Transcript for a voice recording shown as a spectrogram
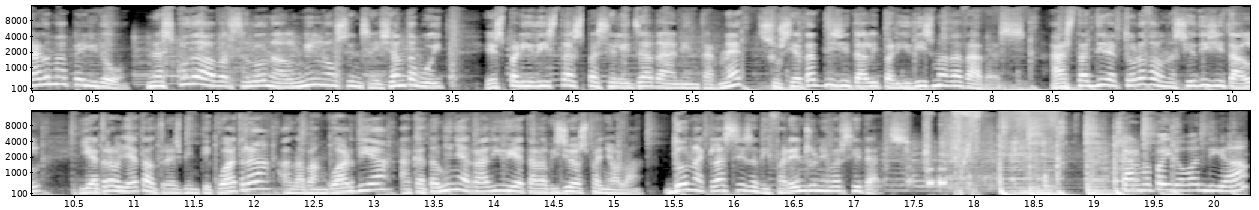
Carme Peiró, nascuda a Barcelona el 1968, és periodista especialitzada en internet, societat digital i periodisme de dades. Ha estat directora del Nació Digital i ha treballat al 324, a La Vanguardia, a Catalunya Ràdio i a Televisió Espanyola. Dona classes a diferents universitats. Carme Peiró, bon dia.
